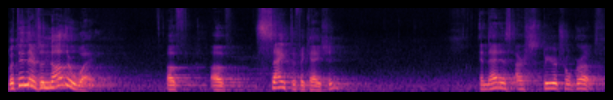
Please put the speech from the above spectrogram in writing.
But then there's another way of, of sanctification, and that is our spiritual growth.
